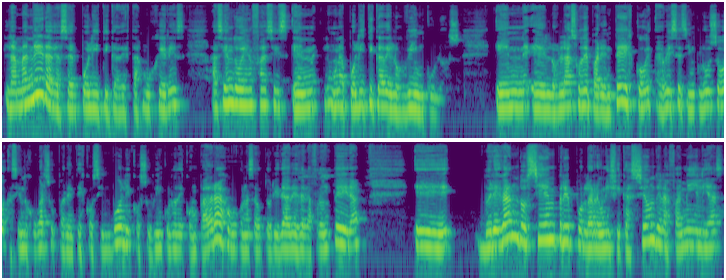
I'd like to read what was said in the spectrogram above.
la manera de hacer política de estas mujeres, haciendo énfasis en una política de los vínculos, en, eh, los lazos de parentesco, a veces incluso haciendo jugar sus parentescos simbólicos, sus vínculos de compadrazgo con las autoridades de la frontera, eh, bregando siempre por la reunificación de las familias,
